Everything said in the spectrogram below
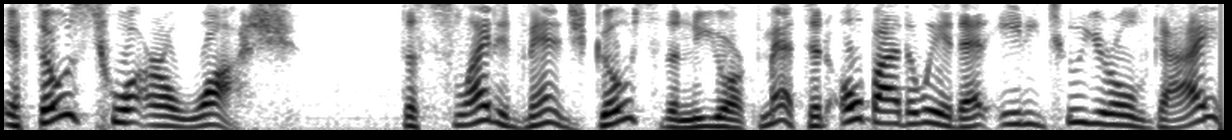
If those two are a wash, the slight advantage goes to the New York Mets. And oh, by the way, that 82 year old guy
